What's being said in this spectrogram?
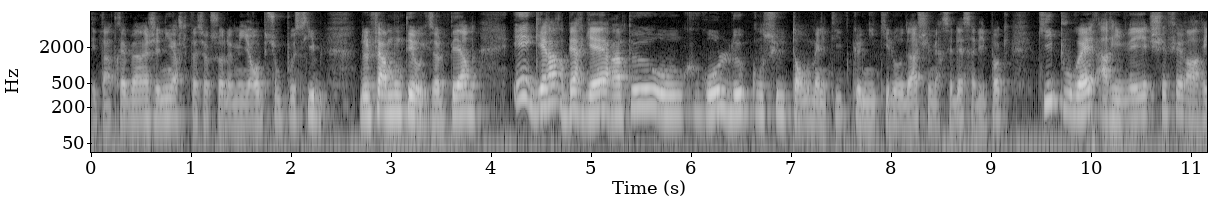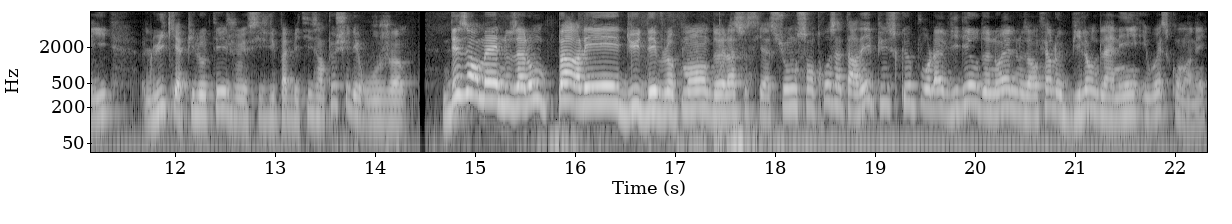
est un très bon ingénieur. Je suis pas sûr que ce soit la meilleure option possible de le faire monter ou qu'ils. Et Gerhard Berger, un peu au rôle de consultant, au même titre que Niki Loda chez Mercedes à l'époque, qui pourrait arriver chez Ferrari. Lui qui a piloté, si je dis pas de bêtises, un peu chez les Rouges. Désormais, nous allons parler du développement de l'association sans trop s'attarder, puisque pour la vidéo de Noël, nous allons faire le bilan de l'année et où est-ce qu'on en est.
